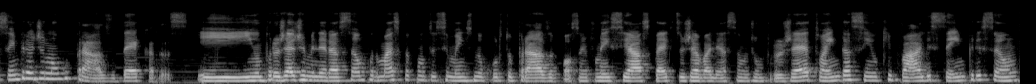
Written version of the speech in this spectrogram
sempre é de longo prazo, décadas. E em um projeto de mineração, por mais que acontecimentos no curto prazo possam influenciar aspectos de avaliação de um projeto, ainda assim o que vale sempre são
